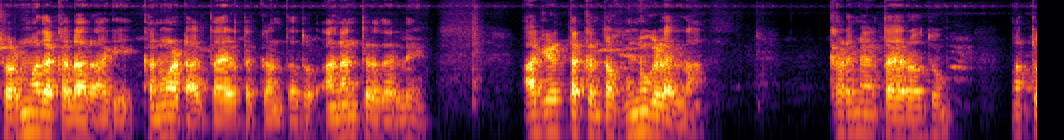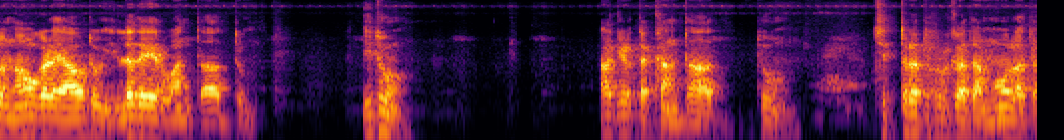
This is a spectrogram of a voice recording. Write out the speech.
ಚರ್ಮದ ಕಲರ್ ಆಗಿ ಕನ್ವರ್ಟ್ ಆಗ್ತಾ ಇರತಕ್ಕಂಥದ್ದು ಅನಂತರದಲ್ಲಿ ಆಗಿರ್ತಕ್ಕಂಥ ಹುಣ್ಣುಗಳೆಲ್ಲ ಕಡಿಮೆ ಆಗ್ತಾ ಇರೋದು ಮತ್ತು ನೋವುಗಳು ಯಾವುದು ಇಲ್ಲದೇ ಇರುವಂತಹದ್ದು ಇದು ಆಗಿರ್ತಕ್ಕಂಥದ್ದು ಚಿತ್ರದುರ್ಗದ ಮೂಲದ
